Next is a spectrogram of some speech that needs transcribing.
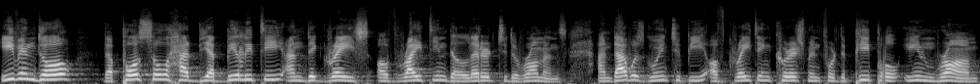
Even though the apostle had the ability and the grace of writing the letter to the Romans, and that was going to be of great encouragement for the people in Rome,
